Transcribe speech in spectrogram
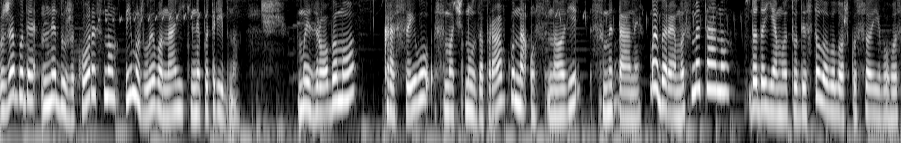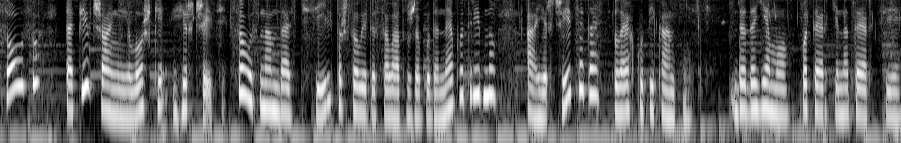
вже буде не дуже корисно і, можливо, навіть не потрібно. Ми зробимо красиву смачну заправку на основі сметани. Ми беремо сметану, додаємо туди столову ложку соєвого соусу та пів чайної ложки гірчиці. Соус нам дасть сіль, тож солити салат вже буде не потрібно, а гірчиця дасть легку пікантність. Додаємо потерті на терці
